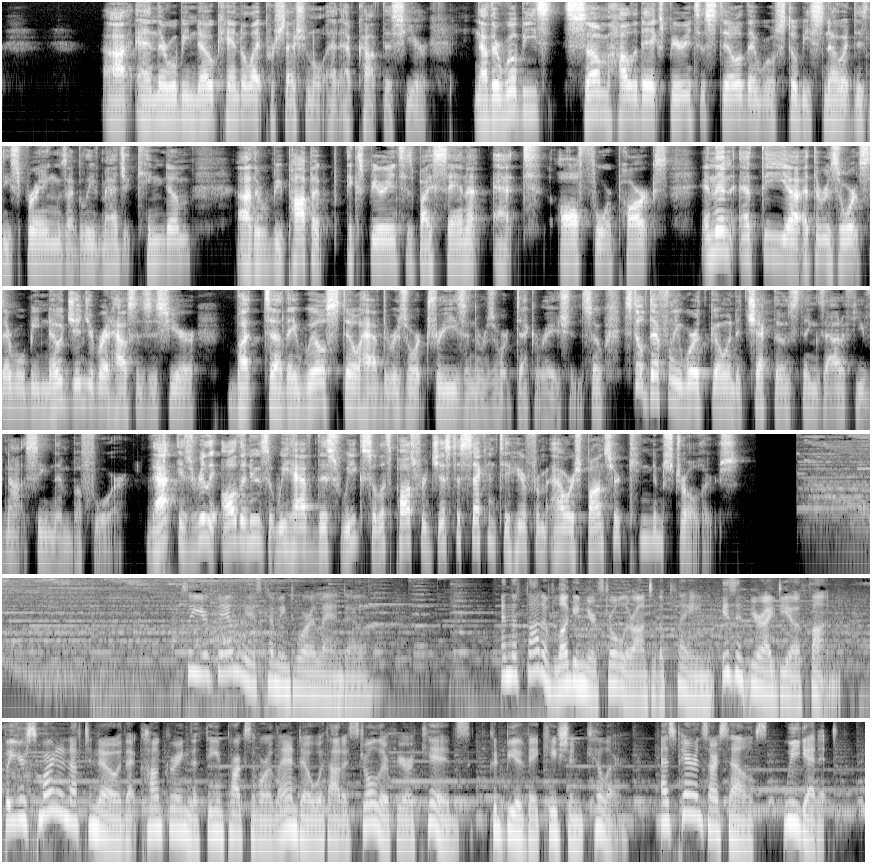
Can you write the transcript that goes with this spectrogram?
Uh, and there will be no candlelight processional at Epcot this year. Now, there will be some holiday experiences still. There will still be snow at Disney Springs, I believe Magic Kingdom. Uh, there will be pop up experiences by Santa at all four parks. And then at the uh, at the resorts, there will be no gingerbread houses this year, but uh, they will still have the resort trees and the resort decorations. So, still definitely worth going to check those things out if you've not seen them before. That is really all the news that we have this week, so let's pause for just a second to hear from our sponsor, Kingdom Strollers. So your family is coming to Orlando. And the thought of lugging your stroller onto the plane isn't your idea of fun. But you're smart enough to know that conquering the theme parks of Orlando without a stroller for your kids could be a vacation killer. As parents ourselves, we get it.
